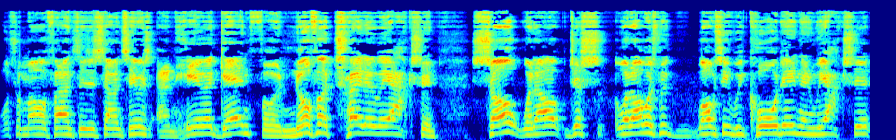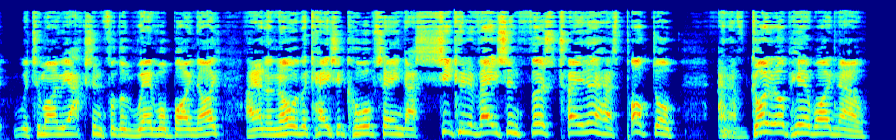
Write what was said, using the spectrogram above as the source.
What's up Marvel fans, this is Dan Stevens and here again for another trailer reaction. So, when I just, when I was obviously recording and reaction, to my reaction for the Werewolf by Night, I had a notification come up saying that Secret Invasion first trailer has popped up and I've got it up here right now.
